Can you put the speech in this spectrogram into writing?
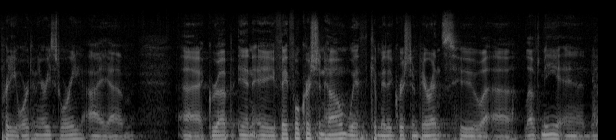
pretty ordinary story. I um, uh, grew up in a faithful Christian home with committed Christian parents who uh, loved me and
